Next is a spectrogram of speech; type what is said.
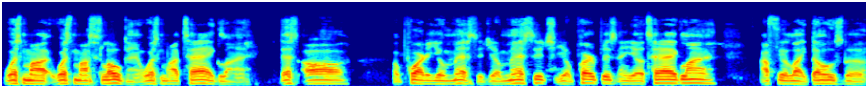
what's my what's my slogan? What's my tagline? That's all a part of your message. Your message, your purpose, and your tagline. I feel like those the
